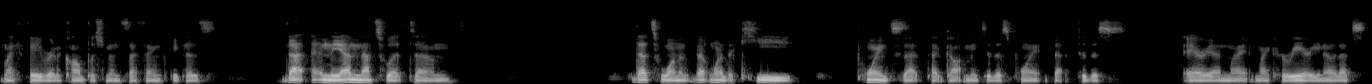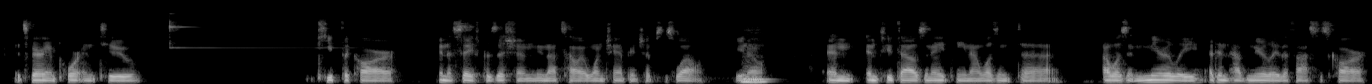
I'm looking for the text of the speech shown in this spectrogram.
my favorite accomplishments, I think, because that, in the end, that's what, um, that's one of that one of the key points that that got me to this point that to this area in my my career you know that's it's very important to keep the car in a safe position and that's how I won championships as well you know and in 2018 I wasn't uh I wasn't nearly I didn't have nearly the fastest car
